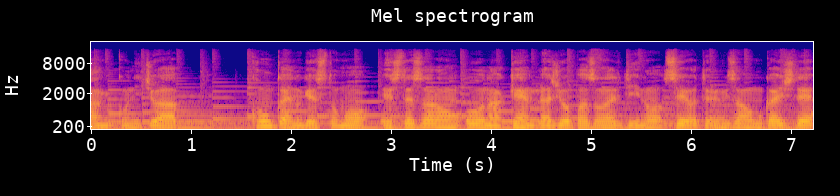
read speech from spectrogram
さんこんにちは今回のゲストもエステサロンオーナー兼ラジオパーソナリティの清和てるみさんをお迎えして、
